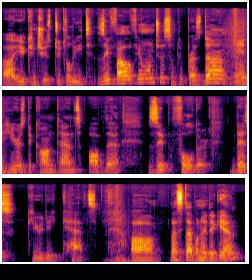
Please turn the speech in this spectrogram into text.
Uh, you can choose to delete zip file if you want to, simply press done, and here's the contents of the zip folder. This cutie cats. Uh, let's tap on it again.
